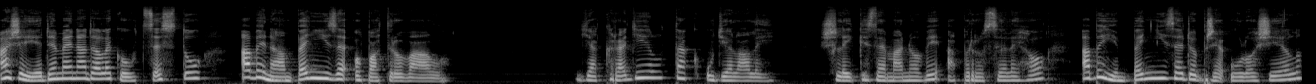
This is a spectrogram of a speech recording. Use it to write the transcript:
a že jedeme na dalekou cestu, aby nám peníze opatroval. Jak radil, tak udělali. Šli k Zemanovi a prosili ho, aby jim peníze dobře uložil,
